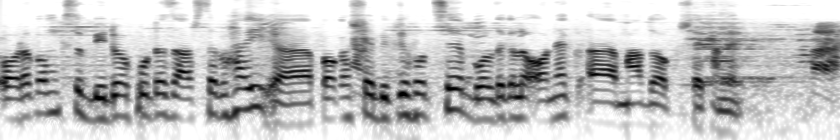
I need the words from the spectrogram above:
ওরকম কিছু ভিডিও ফুটেজ আসছে ভাই। আহ, প্রকাশ্যে বিক্রি হচ্ছে। বলতে গেলে অনেক আহ, মাদক সেখানে। হ্যাঁ।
